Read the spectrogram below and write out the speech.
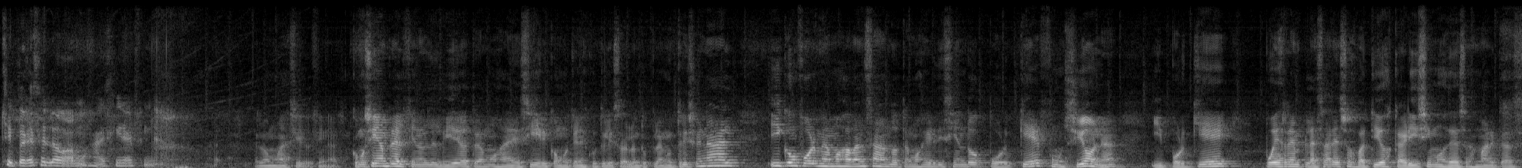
Sí, pero eso lo vamos a decir al final. Lo vamos a decir al final. Como siempre, al final del video te vamos a decir cómo tienes que utilizarlo en tu plan nutricional y conforme vamos avanzando te vamos a ir diciendo por qué funciona y por qué puedes reemplazar esos batidos carísimos de esas marcas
